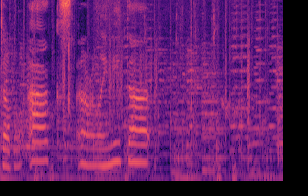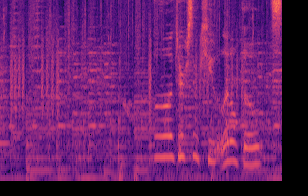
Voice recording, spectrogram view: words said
Double axe. I don't really need that. Oh, there's some cute little goats.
